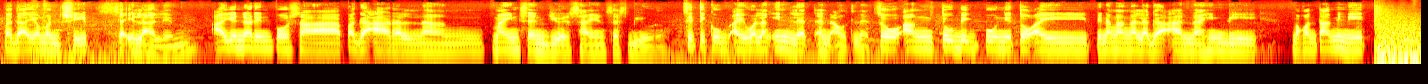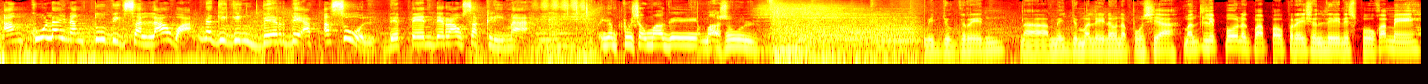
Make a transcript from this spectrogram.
pa-diamond shape sa ilalim. Ayon na rin po sa pag-aaral ng Mines and Geosciences Bureau. Si Ticob ay walang inlet and outlet. So ang tubig po nito ay pinangangalagaan na hindi makontaminate. Ang kulay ng tubig sa lawa nagiging berde at asul, depende raw sa klima. Yan po sa umaga maasul. Medyo green na medyo malinaw na po siya. Monthly po, nagpapa-operation linis po kami.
